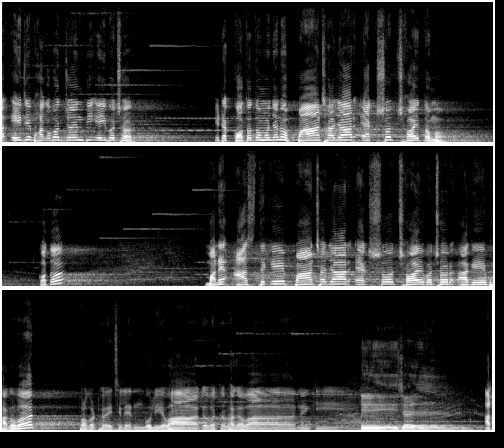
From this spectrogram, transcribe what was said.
আর এই যে ভাগবত জয়ন্তী এই বছর, এটা কততম জানো? পাঁচ হাজার একশো ছয়তম। কত? মানে আজ থেকে পাঁচ হাজার একশো ছয় বছর আগে ভাগবত প্রকট হয়েছিলেন। বলিয়ে ভাগবত ভগবান কি? আর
